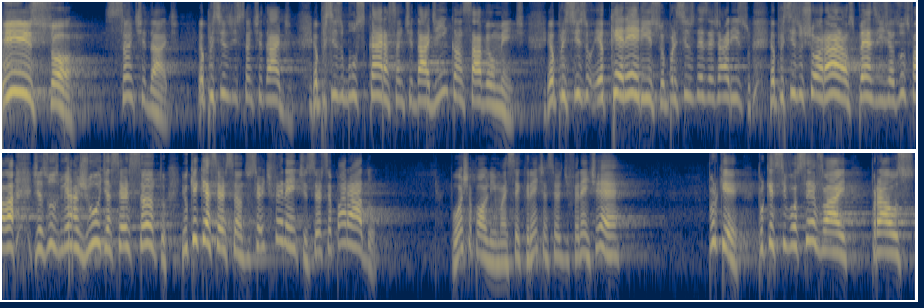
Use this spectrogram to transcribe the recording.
Isso! Santidade. Eu preciso de santidade. Eu preciso buscar a santidade incansavelmente. Eu preciso eu querer isso, eu preciso desejar isso. Eu preciso chorar aos pés de Jesus, falar: "Jesus, me ajude a ser santo". E o que é ser santo? Ser diferente, ser separado. Poxa, Paulinho, mas ser crente é ser diferente? É. Por quê? Porque se você vai para os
